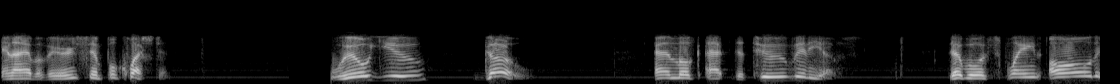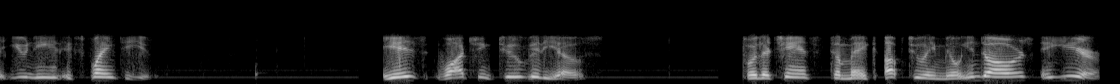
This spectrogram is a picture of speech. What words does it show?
And I have a very simple question. Will you go and look at the two videos that will explain all that you need explained to you? Is watching two videos for the chance to make up to a million dollars a year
